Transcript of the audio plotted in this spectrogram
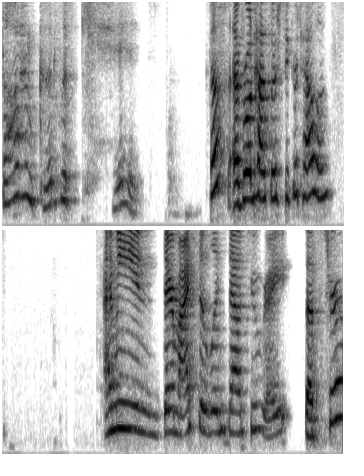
thought I'm good with kids? No, everyone has their secret talents. I mean, they're my siblings now too, right? That's true.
